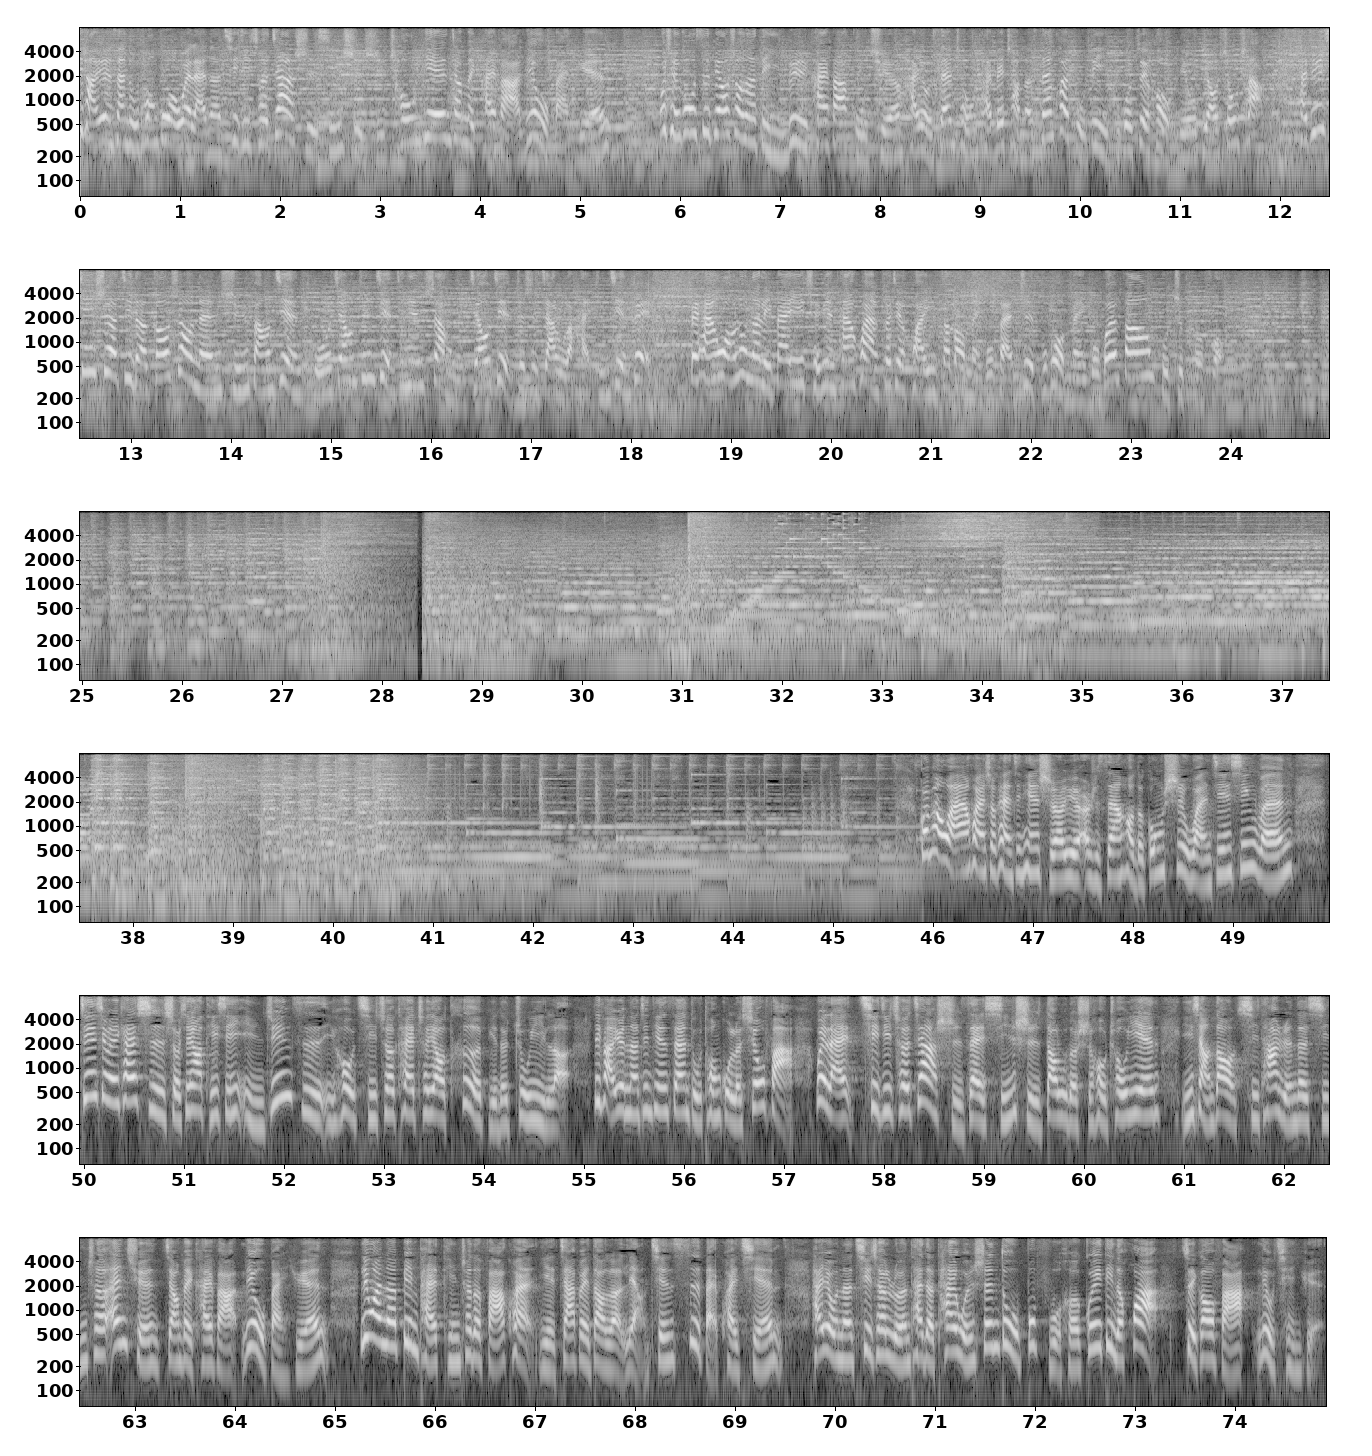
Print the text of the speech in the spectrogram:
立法院三读通过，未来呢，汽机车驾驶行驶时抽烟将被开罚六百元。威权公司标售呢鼎绿开发股权，还有三重台北厂的三块土地，不过最后流标收场。海军新设计的高效能巡防舰沱江军舰今天上午交舰，正式加入了海军舰队。北韩网络呢礼拜一全面瘫痪，各界怀疑遭到美国反制，不过美国官方不置可否。欢迎收看今天十二月二十三号的公视晚间新闻。今天新闻一开始，首先要提醒瘾君子以后骑车开车要特别的注意了。立法院呢今天三读通过了修法，未来汽机车驾驶在行驶道路的时候抽烟，影响到其他人的行车安全，将被开罚六百元。另外呢，并排停车的罚款也加倍到了两千四百块钱。还有呢，汽车轮胎的胎纹深度不符合规定的话，最高罚六千元。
